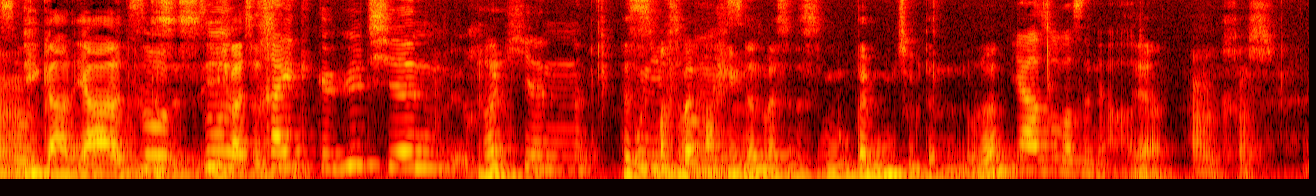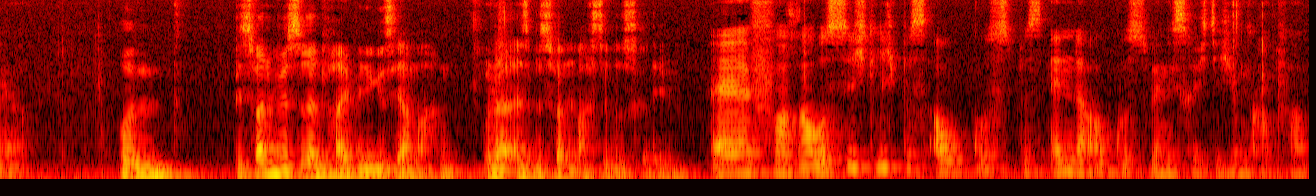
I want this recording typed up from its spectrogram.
so, egal, ja, so, das ist, so ich weiß, was dreieckige Hütchen, Röckchen, das machst du bei Uniform, Fasching dann, weißt du, das ist beim Umzug dann, oder? Ja, sowas in der Art. Ja. Ah, krass. Ja. Und bis wann wirst du dein freiwilliges Jahr machen? Oder also bis wann machst du das Leben? Äh, voraussichtlich bis August, bis Ende August, wenn ich es richtig im Kopf habe.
